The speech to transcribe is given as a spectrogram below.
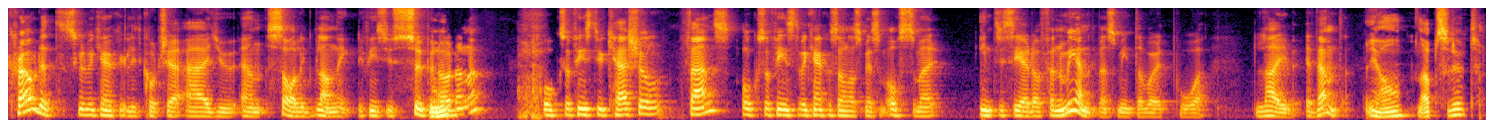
crowdet skulle vi kanske lite kort säga är ju en salig blandning. Det finns ju supernördarna. Och så finns det ju casual fans. Och så finns det väl kanske sådana som är som oss som är intresserade av fenomenet men som inte har varit på live-eventen. Ja, absolut.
